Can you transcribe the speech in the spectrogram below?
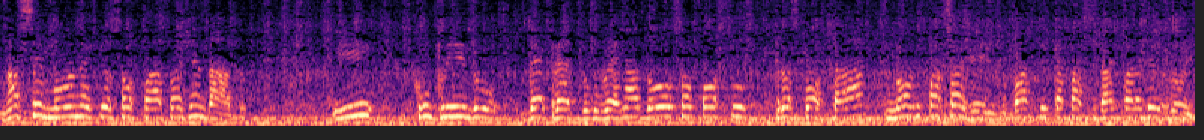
Na semana é que eu só faço agendado. E cumprindo o decreto do governador, só posso transportar nove passageiros. Barco tem capacidade para 18.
